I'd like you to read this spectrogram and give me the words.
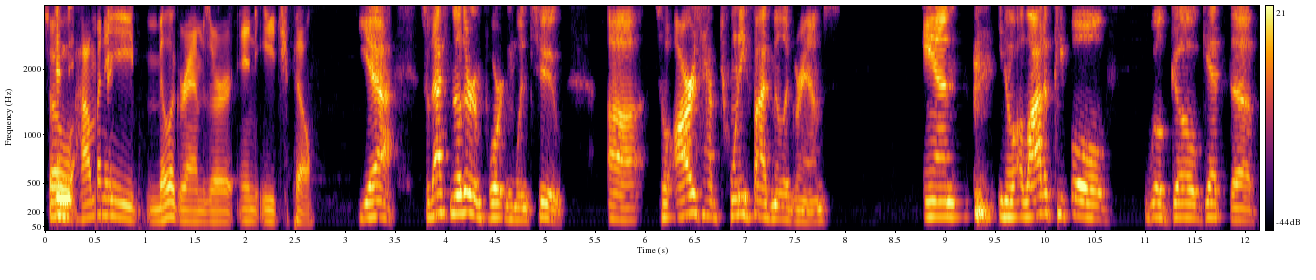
So, and, how many milligrams are in each pill? Yeah, so that's another important one too. Uh, so ours have 25 milligrams, and you know a lot of people will go get the,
